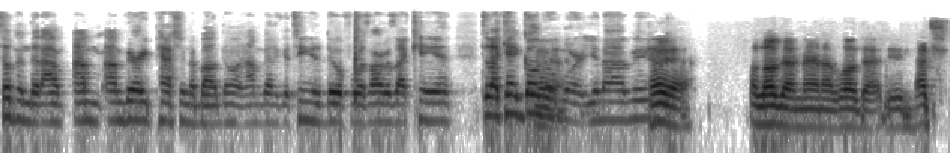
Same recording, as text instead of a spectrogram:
something that I'm I'm I'm very passionate about doing. I'm going to continue to do it for as long as I can till I can't go no more. You know what I mean? Hell yeah, I love that, man. I love that, dude. That's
